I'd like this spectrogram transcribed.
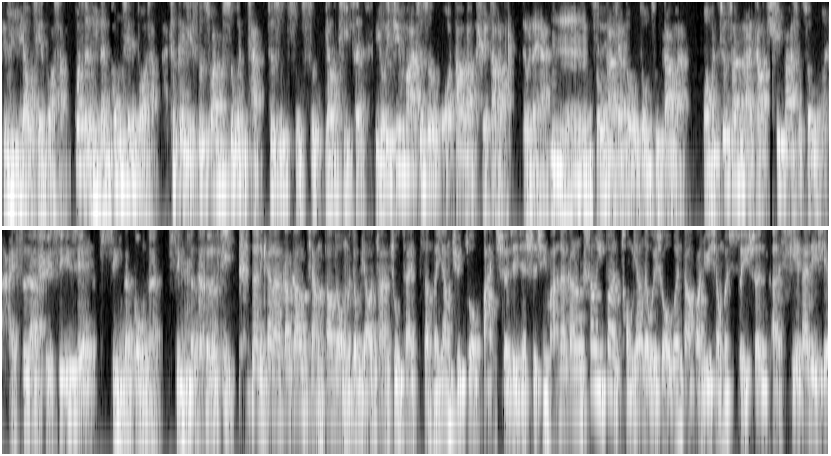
你了解多少，或者你能贡献多少，这个也是算是文昌，就是知识要提升。有一句话就是“活到老，学到老”，对不对呀、嗯，所以大家都都知道嘛。我们就算来到七八十岁，我们还是要学习一些新的功能、新的科技。那你看呢、刚刚讲到的，我们都比较专注在怎么样去做摆设这件事情嘛。那刚刚上一段同样的，我也是有问到关于一些我们随身呃携带的一些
